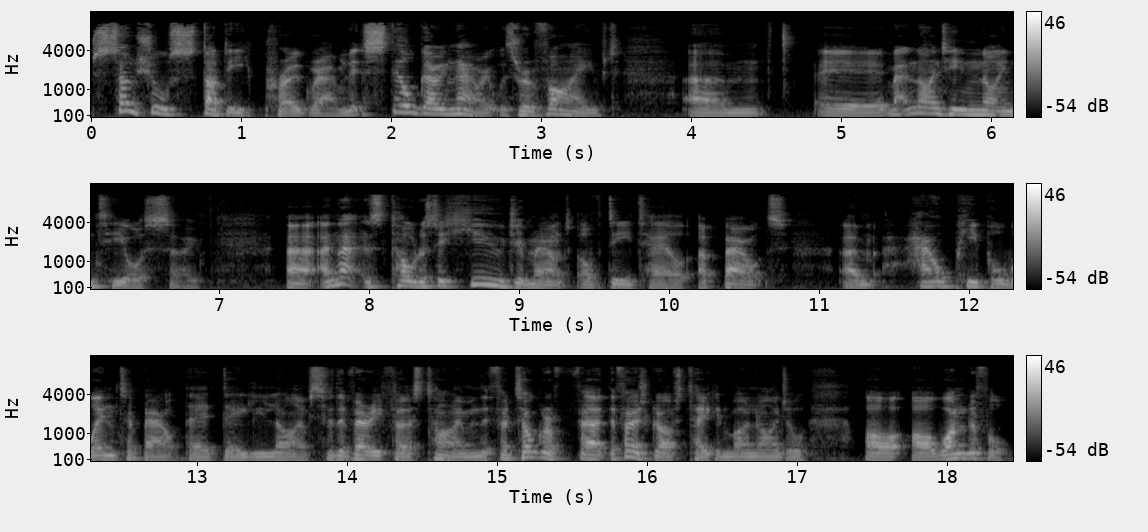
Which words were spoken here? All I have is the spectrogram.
social study program, and it's still going now. It was revived um, about 1990 or so, uh, and that has told us a huge amount of detail about um, how people went about their daily lives for the very first time. And the photograph, uh, the photographs taken by Nigel are, are wonderful.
